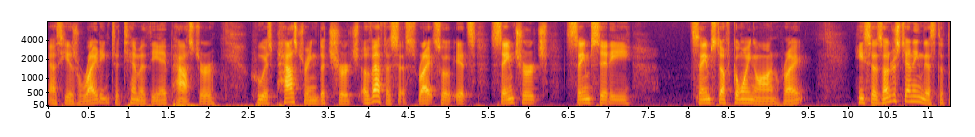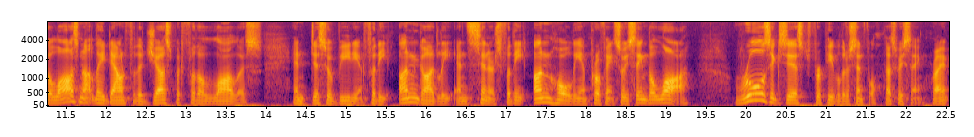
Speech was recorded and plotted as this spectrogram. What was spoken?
as he is writing to Timothy, a pastor who is pastoring the church of Ephesus, right? So it's same church, same city, same stuff going on, right? He says, understanding this, that the law is not laid down for the just, but for the lawless and disobedient, for the ungodly and sinners, for the unholy and profane. So he's saying the law. Rules exist for people that are sinful. That's what he's saying, right?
